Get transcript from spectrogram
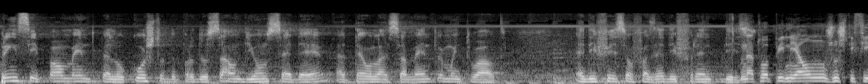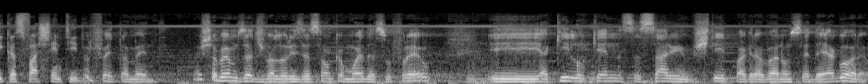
principalmente pelo custo de produção de um CD até o lançamento é muito alto. É difícil fazer diferente disso. Na tua opinião, justifica-se, faz sentido? Perfeitamente. Nós sabemos a desvalorização que a moeda sofreu e aquilo que é necessário investir para gravar um CD agora.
